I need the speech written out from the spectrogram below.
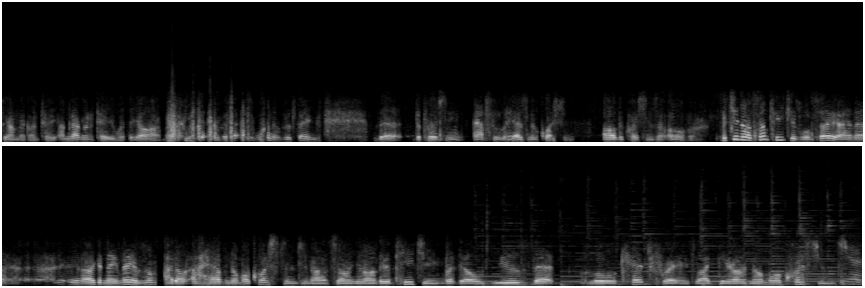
too. I'm not going to tell you. I'm not going to tell you what they are, but that's one of the things that the person absolutely has no question. All the questions are over. But you know, some teachers will say, and I, I, you know, I could name names. I don't. I have no more questions. You know, so you know they're teaching, but they'll use that little catchphrase like there are no more questions, Yeah.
